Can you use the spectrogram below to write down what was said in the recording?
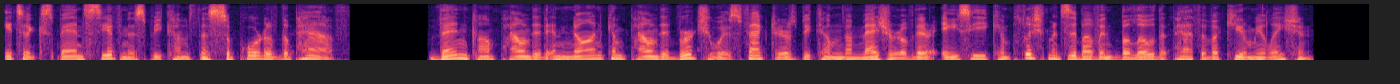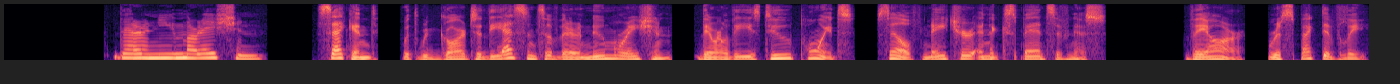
its expansiveness becomes the support of the path. Then compounded and non-compounded virtuous factors become the measure of their AC accomplishments above and below the path of accumulation. Their enumeration. Second, with regard to the essence of their enumeration, there are these two points, self-nature and expansiveness. They are, respectively,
